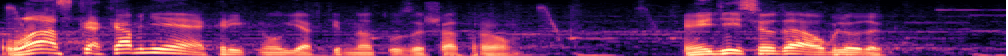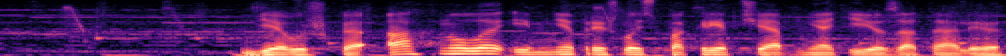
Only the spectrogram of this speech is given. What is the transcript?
«Ласка, ко мне!» — крикнул я в темноту за шатром. «Иди сюда, ублюдок!» Девушка ахнула, и мне пришлось покрепче обнять ее за талию.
